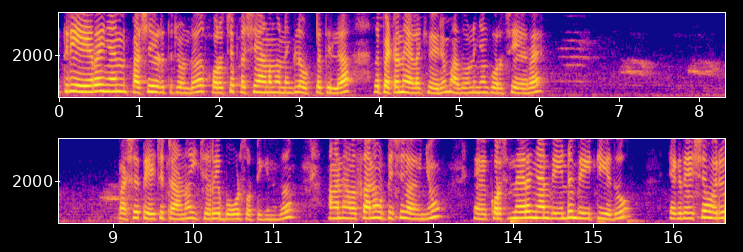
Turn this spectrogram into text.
ഇത്തിരി ഏറെ ഞാൻ പശ എടുത്തിട്ടുണ്ട്. കുറച്ച് പശയാണെന്നുണ്ടെങ്കിൽ ഒട്ടത്തില്ല. അത് പെട്ടെന്ന് ഇളക്കി വരും. അതുകൊണ്ട് ഞാൻ കുറച്ച് ഏറെ പശ തേച്ചിട്ടാണ് ഈ ചെറിയ ബോൾസ് ഒട്ടിക്കുന്നത്. അങ്ങനെ അവസാനം ഒട്ടിച്ച് കഴിഞ്ഞു. കുറച്ച് നേരം ഞാൻ വീണ്ടും വെയിറ്റ് ചെയ്തു. ഏകദേശം ഒരു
